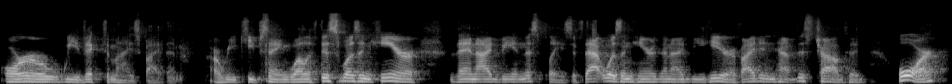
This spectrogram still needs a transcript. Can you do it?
or are we victimized by them are we keep saying well if this wasn't here then i'd be in this place. If that wasn't here then i'd be here. If i didn't have this childhood. Or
